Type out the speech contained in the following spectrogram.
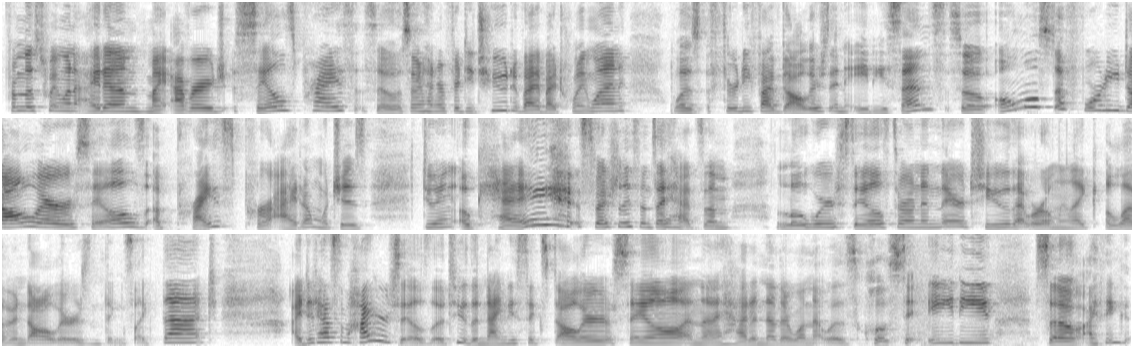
From those 21 items, my average sales price, so 752 divided by 21, was $35.80. So almost a $40 sales a price per item, which is doing okay, especially since I had some lower sales thrown in there too that were only like $11 and things like that. I did have some higher sales though too, the $96 sale and then I had another one that was close to 80. So I think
